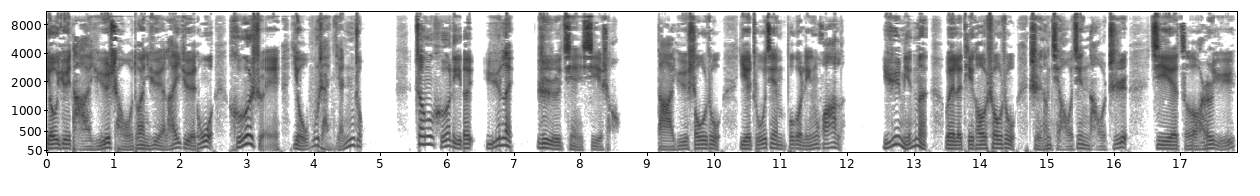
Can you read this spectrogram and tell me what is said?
由于打鱼手段越来越多，河水又污染严重，漳河里的鱼类日渐稀少，打鱼收入也逐渐不够零花了。渔民们为了提高收入，只能绞尽脑汁竭泽而渔。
